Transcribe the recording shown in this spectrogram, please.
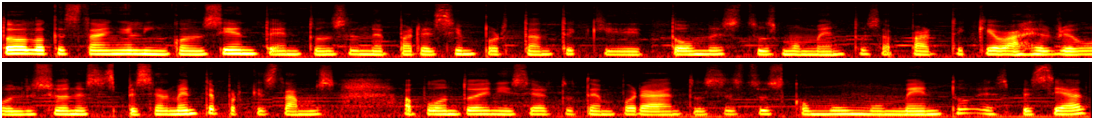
Todo lo que está en el inconsciente, entonces me parece importante que tomes tus momentos aparte, que bajes revoluciones, especialmente porque estamos a punto de iniciar tu temporada, entonces esto es como un momento especial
